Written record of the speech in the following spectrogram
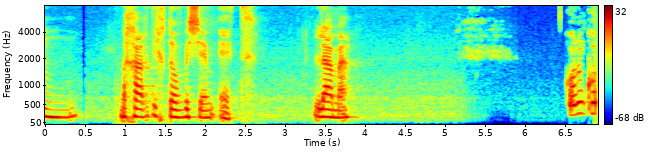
Mm-hmm. בחרת לכתוב בשם עט. למה? קודם כל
